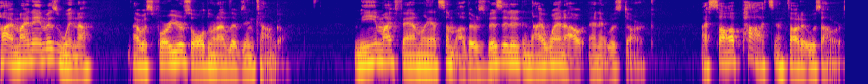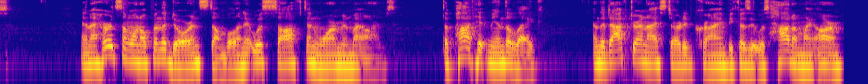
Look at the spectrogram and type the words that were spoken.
Hi, my name is Winna. I was four years old when I lived in Congo. Me, my family, and some others visited, and I went out, and it was dark. I saw a pot and thought it was ours. And I heard someone open the door and stumble, and it was soft and warm in my arms. The pot hit me in the leg, and the doctor and I started crying because it was hot on my arm,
